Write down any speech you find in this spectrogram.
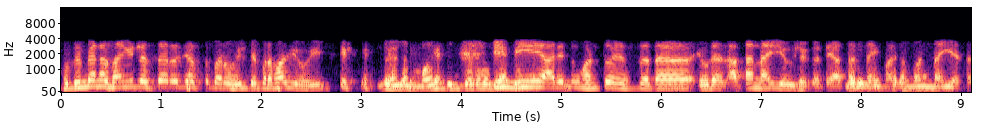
कुटुंबियांना सांगितलं तर जास्त बरं होईल ते प्रभावी होईल. म्हणजे की मी अरे तू म्हणतोयस आता एवढ्या आता नाही येऊ शकत आहे आता नाही माझं मन नाही आता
